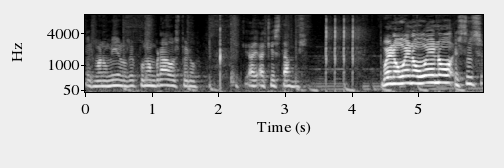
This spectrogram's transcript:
hermano mío, no se pongan bravos, pero aquí estamos. Bueno, bueno, bueno, esto es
